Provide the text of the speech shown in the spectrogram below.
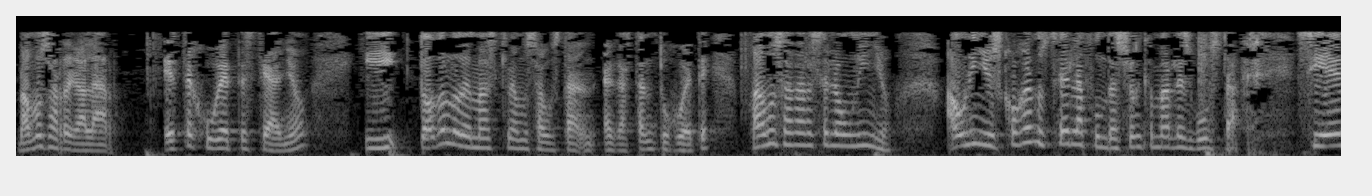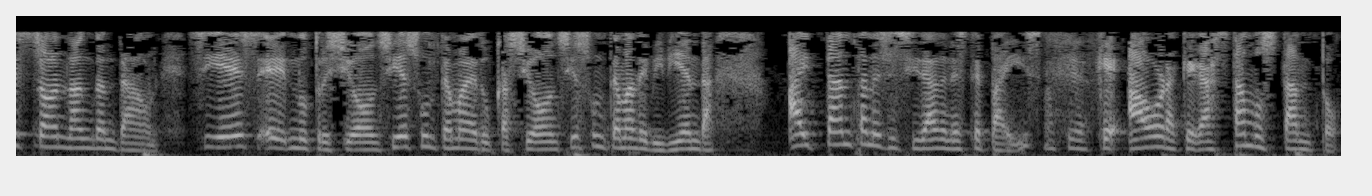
vamos a regalar este juguete este año y todo lo demás que vamos a, gustar- a gastar en tu juguete, vamos a dárselo a un niño. A un niño, escojan ustedes la fundación que más les gusta. Si es John Langdon Down, si es eh, nutrición, si es un tema de educación, si es un tema de vivienda. Hay tanta necesidad en este país es. que ahora que gastamos tanto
